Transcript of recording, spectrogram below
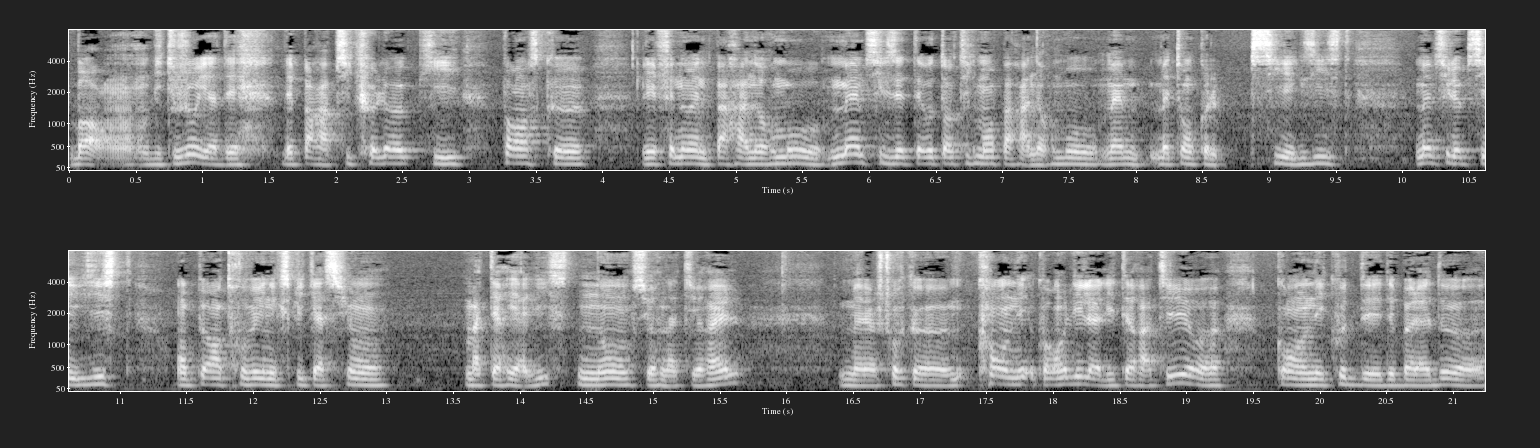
Bon, on dit toujours il y a des parapsychologues qui pensent que les phénomènes paranormaux, même s'ils étaient authentiquement paranormaux, même mettons que le psy existe, même si le psy existe, on peut en trouver une explication matérialiste, non surnaturelle. Mais je trouve que quand on, lit la littérature, quand on écoute des, des balados euh,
